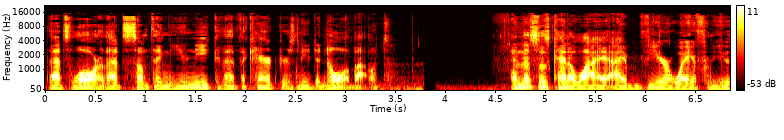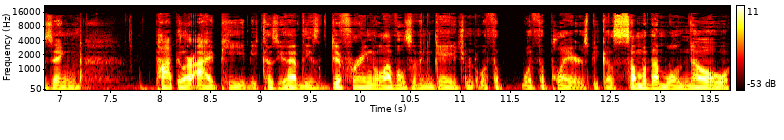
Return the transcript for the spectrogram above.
that's lore. That's something unique that the characters need to know about. And this is kind of why I veer away from using popular IP because you have these differing levels of engagement with the with the players because some of them will know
